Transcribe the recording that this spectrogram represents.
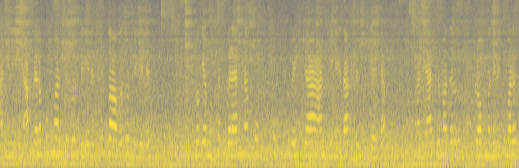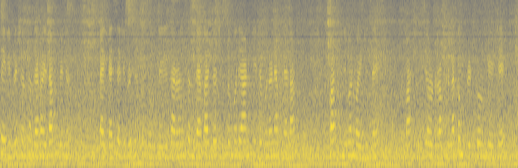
आणि आपल्याला खूप माणसं जोडली गेलेत खूप गावं जोडली गेलेत. बघूया मग सगळ्यांना खूप खूप शुभेच्छा आणखीन एक दाखले तृतीयाच्या. आणि आजचं माझं ब्लॉगमध्ये मी तुम्हाला सेलिब्रेशन संध्याकाळी दाखवेनच. काय काय सेलिब्रेशन कसं होते कारण संध्याकाळच्या शिफ्टमध्ये आणखी डबल आणि आपल्याला बासुंदी बनवायचीच आहे. बासुंदीची ऑर्डर आपल्याला कंप्लीट करून घ्यायची आहे.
